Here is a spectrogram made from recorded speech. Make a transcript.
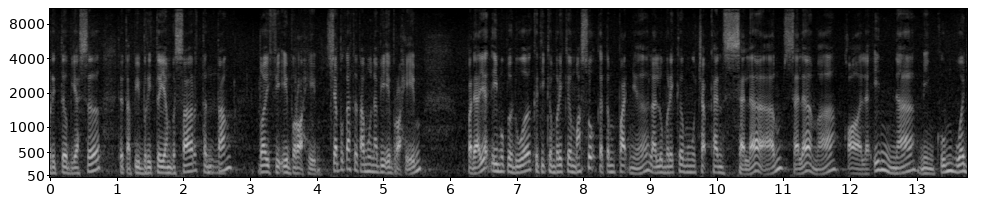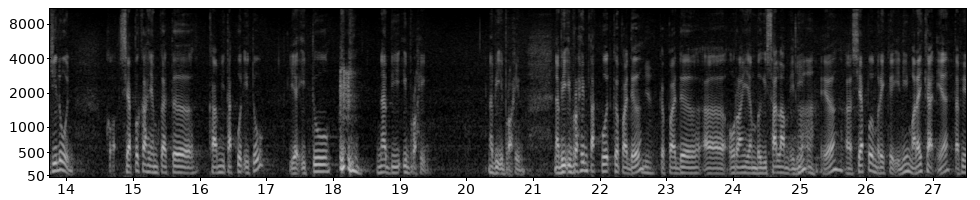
berita biasa tetapi berita yang besar tentang hmm. Daifi Ibrahim. Siapakah tetamu Nabi Ibrahim? Pada ayat 52 ketika mereka masuk ke tempatnya lalu mereka mengucapkan salam, salama, qala inna minkum wajilun. Siapakah yang berkata kami takut itu? iaitu Nabi Ibrahim. Nabi Ibrahim. Nabi Ibrahim takut kepada ya. kepada uh, orang yang bagi salam ini uh-huh. ya uh, siapa mereka ini malaikat ya tapi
